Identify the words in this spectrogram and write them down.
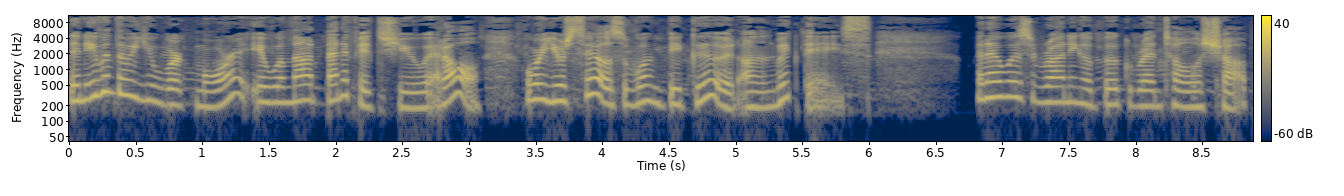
Then even though you work more, it will not benefit you at all, or your sales won't be good on weekdays. When I was running a book rental shop,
